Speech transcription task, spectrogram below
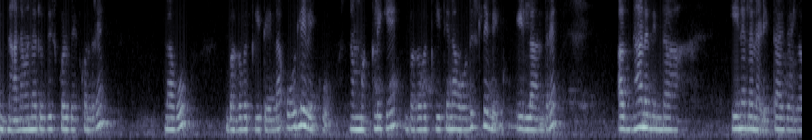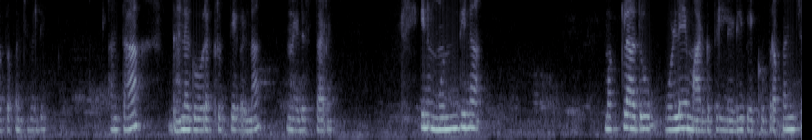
ಜ್ಞಾನವನ್ನು ವೃದ್ಧಿಸ್ಕೊಳ್ಬೇಕು ಅಂದರೆ ನಾವು ಭಗವದ್ಗೀತೆಯನ್ನು ಓದಲೇಬೇಕು. ನಮ್ಮ ಮಕ್ಕಳಿಗೆ ಭಗವದ್ಗೀತೆನ ಓದಿಸಲೇಬೇಕು. ಇಲ್ಲ ಅಂದರೆ ಅಜ್ಞಾನದಿಂದ ಏನೆಲ್ಲ ನಡೀತಾ ಇದೆ ಅಲ್ವಾ ಪ್ರಪಂಚದಲ್ಲಿ? ಅಂತಹ ಘನಘೋರ ಕೃತ್ಯಗಳನ್ನ ನಡೆಸ್ತಾರೆ. ಇನ್ನು ಮುಂದಿನ ಮಕ್ಕಳಾದರೂ ಒಳ್ಳೆಯ ಮಾರ್ಗದಲ್ಲಿ ನಡಿಬೇಕು. ಪ್ರಪಂಚ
